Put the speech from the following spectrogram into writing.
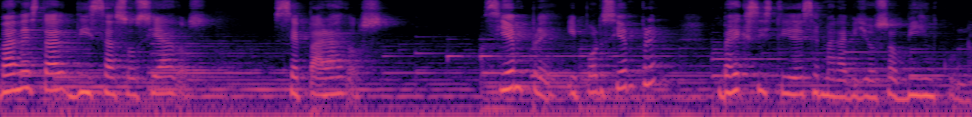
van a estar disasociados, separados. Siempre y por siempre va a existir ese maravilloso vínculo.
